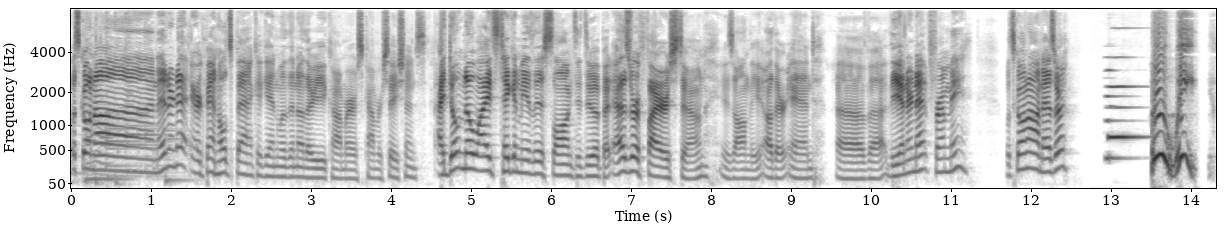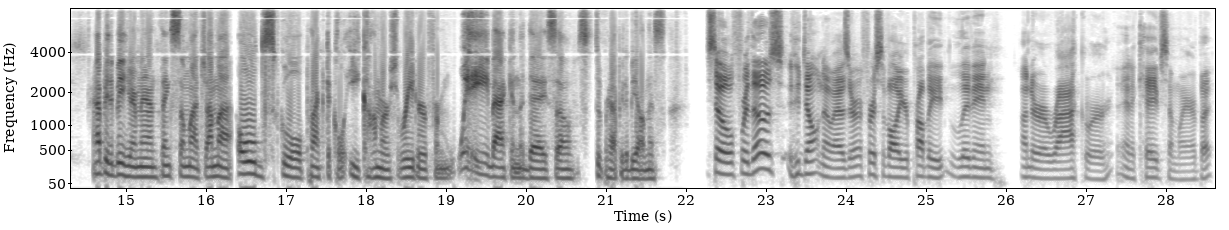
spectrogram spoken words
What's going on, Internet? Eric Bandholz back again with another e commerce conversations. I don't know why it's taken me this long to do it, but Ezra Firestone is on the other end of uh, the Internet from me. What's going on, Ezra? Wee! Happy to be here, man. Thanks so much. I'm a old school practical e-commerce reader from way back in the day, so super happy to be on this. So, for those who don't know Ezra, first of all, you're probably living under a rock or in a cave somewhere, but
